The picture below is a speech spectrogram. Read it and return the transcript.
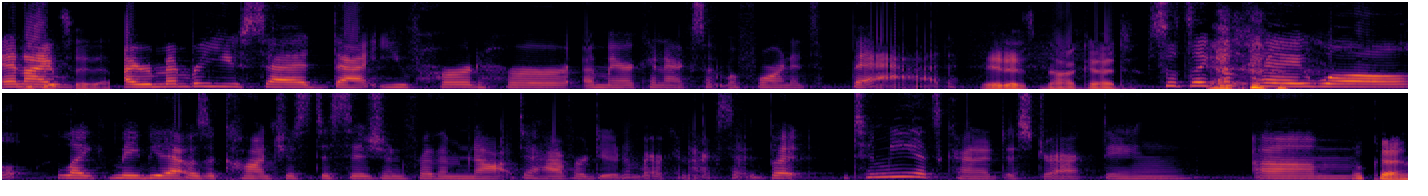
And I, did say that. I remember you said that you've heard her American accent before and it's bad. It is not good. So it's like, okay, well, like maybe that was a conscious decision for them not to have her do an American accent. But to me, it's kind of distracting. Um, Okay.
